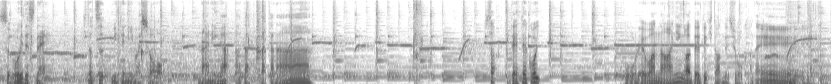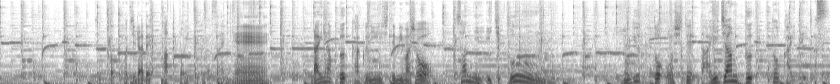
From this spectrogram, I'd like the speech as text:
すごいですね。一つ見てみましょう。何が当たったかな？さあ出てこい。これは何が出てきたんでしょうかね。ちょっとこちらで待っといてくださいね。ラインナップ確認してみましょう。321プーン。むぎゅっと押して大ジャンプと書いています。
